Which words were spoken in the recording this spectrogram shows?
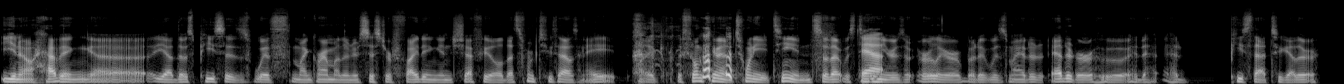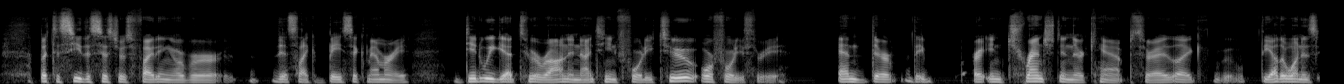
you know, having uh, yeah those pieces with my grandmother and her sister fighting in Sheffield. That's from 2008. Like the film came out in 2018, so that was 10 Yeah. years earlier. But it was my editor, editor who had had pieced that together. But to see the sisters fighting over this like basic memory, did we get to Iran in 1942 or 43? And they're they are entrenched in their camps, right? Like the other one is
